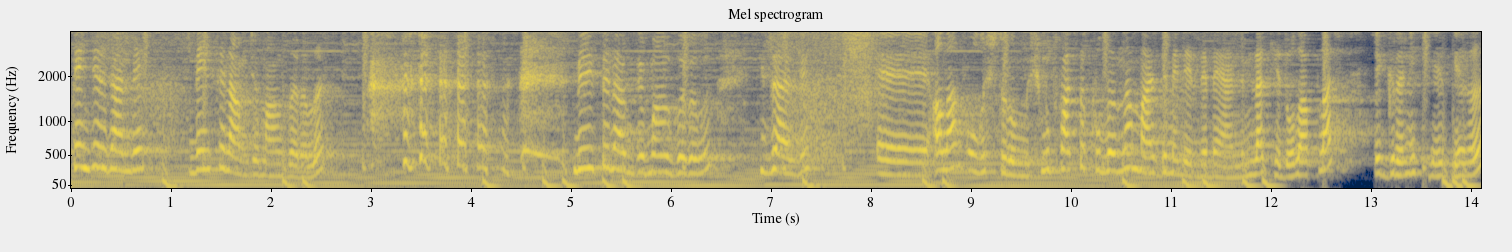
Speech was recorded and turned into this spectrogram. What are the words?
pencereden de Veysel amca manzaralı, Veysel amca manzaralı güzel bir eee, alan oluşturulmuş. Mutfakta kullanılan malzemeleri de beğendim. Lake dolaplar ve granit tezgahı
